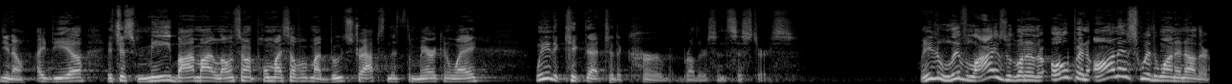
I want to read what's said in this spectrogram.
you know, idea, it's just me by my lonesome. I pull myself up my bootstraps, and it's the American way. We need to kick that to the curb, brothers and sisters. We need to live lives with one another, open, honest with one another,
